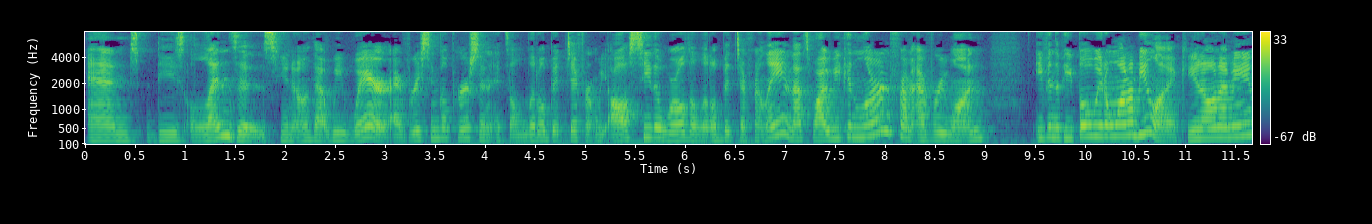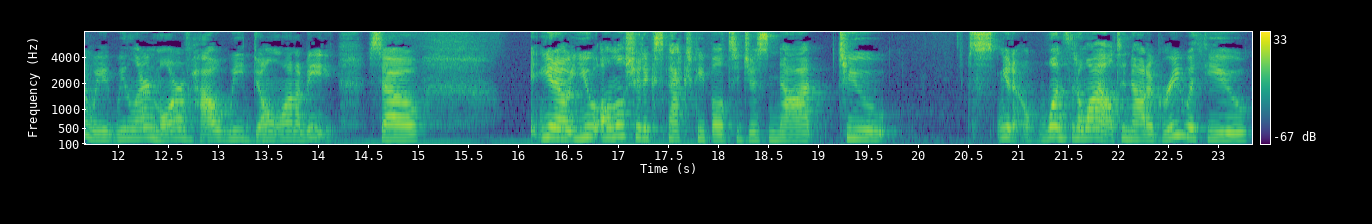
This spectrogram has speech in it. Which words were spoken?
and these lenses, you know, that we wear every single person. It's a little bit different. We all see the world a little bit differently and that's why we can learn from everyone even the people we don't want to be like. You know what I mean? We we learn more of how we don't want to be. So you know, you almost should expect people to just not to you know, once in a while to not agree with you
